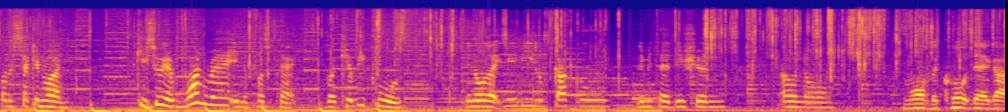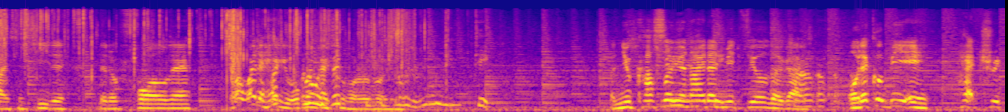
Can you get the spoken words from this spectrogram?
For the second one. Okay, so we have one rare in the first pack. But can we pull? You know, like maybe Lukaku, limited edition. I don't know. More of the code there, guys. And see the little foil there. Oh, why the heck you open no, back it's so horrible? no, it's really, really thick. A Newcastle United midfielder, guys. Uh, uh, uh, Oh, that could be a hat trick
